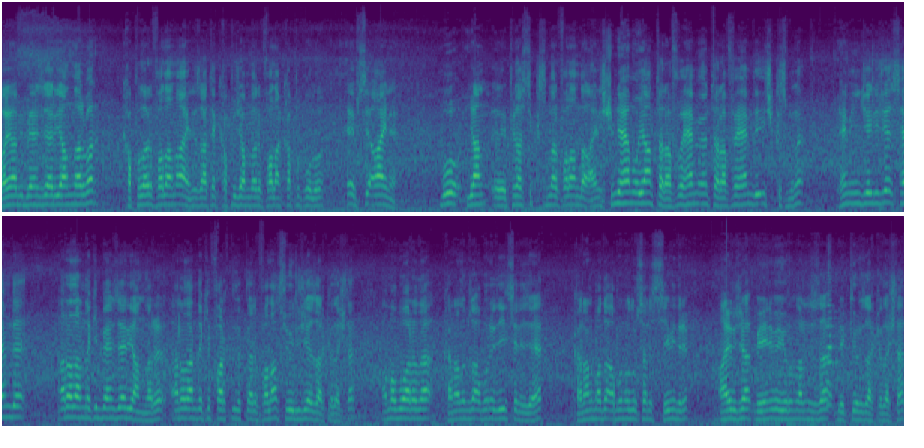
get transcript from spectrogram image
bayağı bir benzer yanlar var. Kapıları falan aynı. Zaten kapı camları falan, kapı kolu hepsi aynı. Bu yan e, plastik kısımlar falan da aynı. Şimdi hem o yan tarafı hem ön tarafı hem de iç kısmını hem inceleyeceğiz hem de aralarındaki benzer yanları, aralarındaki farklılıkları falan söyleyeceğiz arkadaşlar. Ama bu arada kanalımıza abone değilseniz eğer kanalıma da abone olursanız sevinirim. Ayrıca beğeni ve yorumlarınızı da bekliyoruz arkadaşlar.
